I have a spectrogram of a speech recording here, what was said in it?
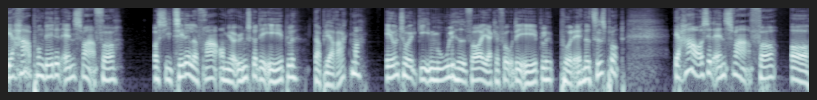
Jeg har punkt et et ansvar for at sige til eller fra, om jeg ønsker det æble, der bliver ragt mig. Eventuelt give en mulighed for, at jeg kan få det æble på et andet tidspunkt. Jeg har også et ansvar for at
